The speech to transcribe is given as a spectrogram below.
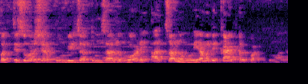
बत्तीस वर्षापूर्वीचा तुमचा अनुभव आणि आजचा अनुभव यामध्ये काय फरक वाटतो तुम्हाला?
